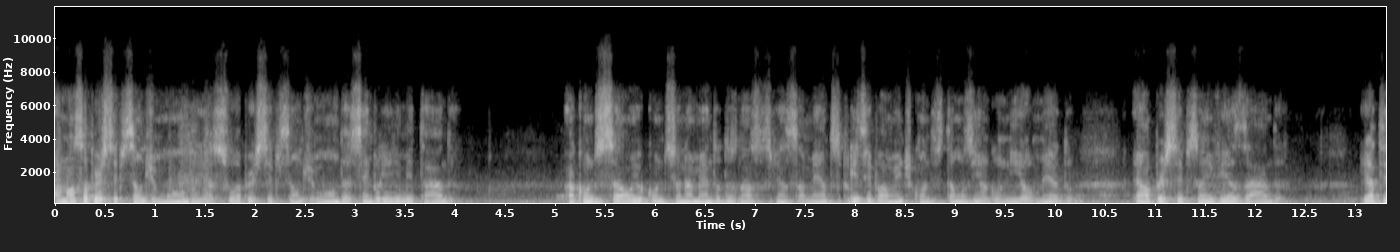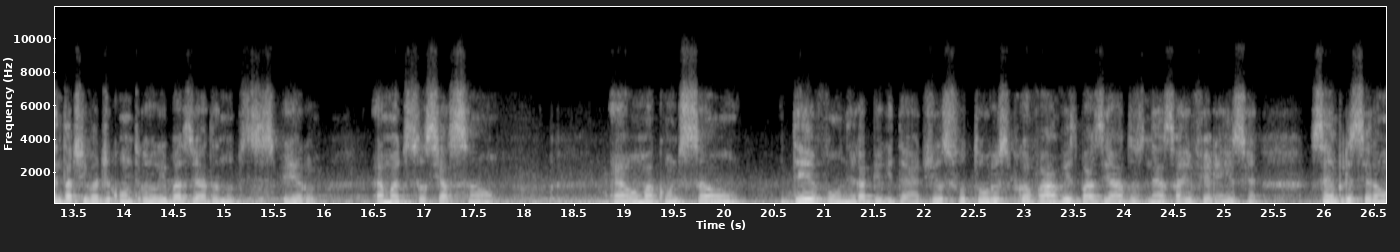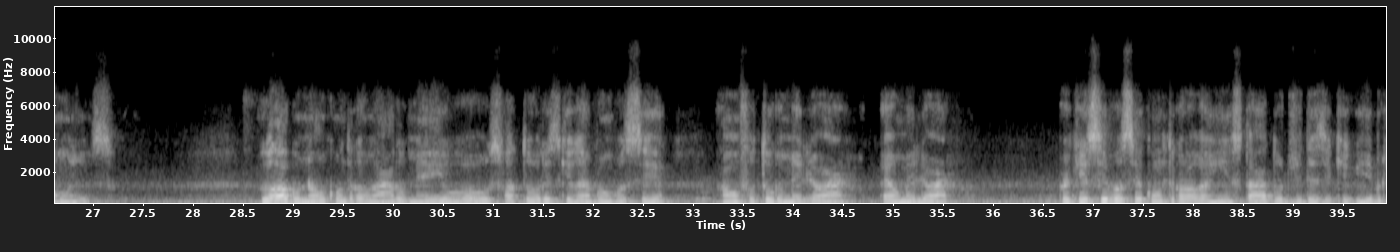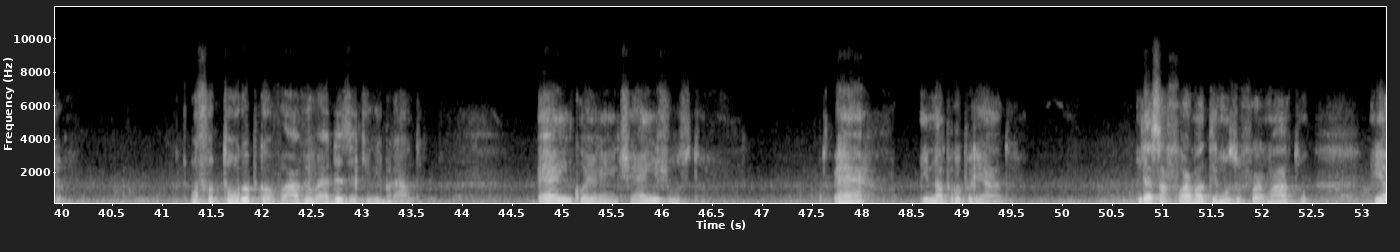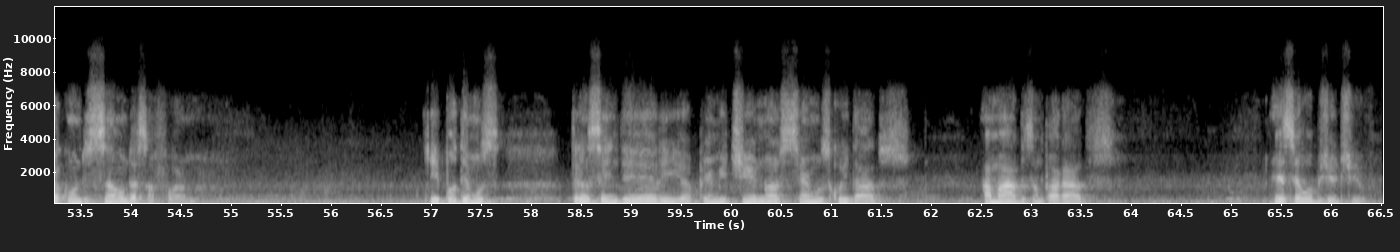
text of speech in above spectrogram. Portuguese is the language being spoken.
A nossa percepção de mundo e a sua percepção de mundo é sempre ilimitada. A condição e o condicionamento dos nossos pensamentos, principalmente quando estamos em agonia ou medo, é uma percepção enviesada. E a tentativa de controle baseada no desespero é uma dissociação, é uma condição de vulnerabilidade. E os futuros prováveis baseados nessa referência sempre serão ruins. Logo, não controlar o meio ou os fatores que levam você a um futuro melhor é o melhor. Porque se você controla em estado de desequilíbrio, o futuro provável é desequilibrado, é incoerente, é injusto, é inapropriado. Dessa forma, temos o formato e a condição dessa forma. E podemos transcender e a permitir nós sermos cuidados, amados, amparados. Esse é o objetivo.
